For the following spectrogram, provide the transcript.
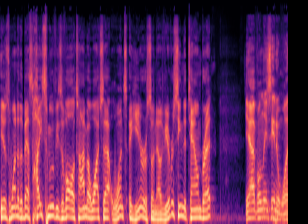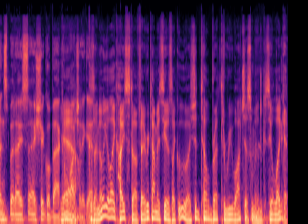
is one of the best heist movies of all time. I watch that once a year or so now. Have you ever seen The Town, Brett? Yeah, I've only seen it once, but I should go back and watch it again. Because I know you like heist stuff. Every time I see it, it's like, ooh, I should tell Brett to rewatch this one because he'll like it.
